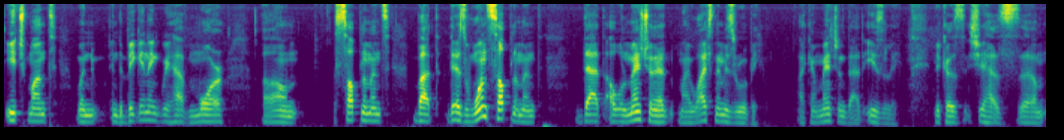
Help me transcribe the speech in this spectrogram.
each month, when in the beginning we have more um, supplements, but there's one supplement that I will mention it. My wife's name is Ruby. I can mention that easily because she has. Um,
